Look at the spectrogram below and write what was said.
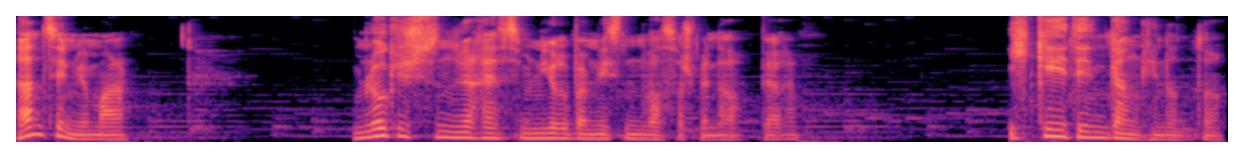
Dann sehen wir mal. Am logischsten wäre es, wenn Juri beim nächsten Wasserspender wäre. Ich gehe den Gang hinunter.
